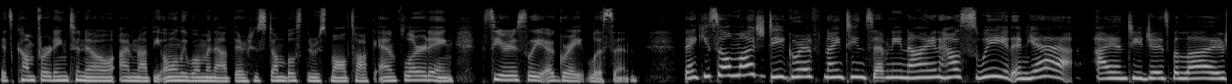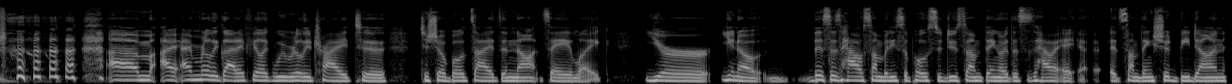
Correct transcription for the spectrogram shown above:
it's comforting to know I'm not the only woman out there who stumbles through small talk and flirting. Seriously, a great listen. Thank you so much, D Griff 1979. How sweet sweet. And yeah, INTJs for life. um, I, I'm really glad. I feel like we really try to to show both sides and not say like you're, you know, this is how somebody's supposed to do something or this is how it, it, something should be done.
